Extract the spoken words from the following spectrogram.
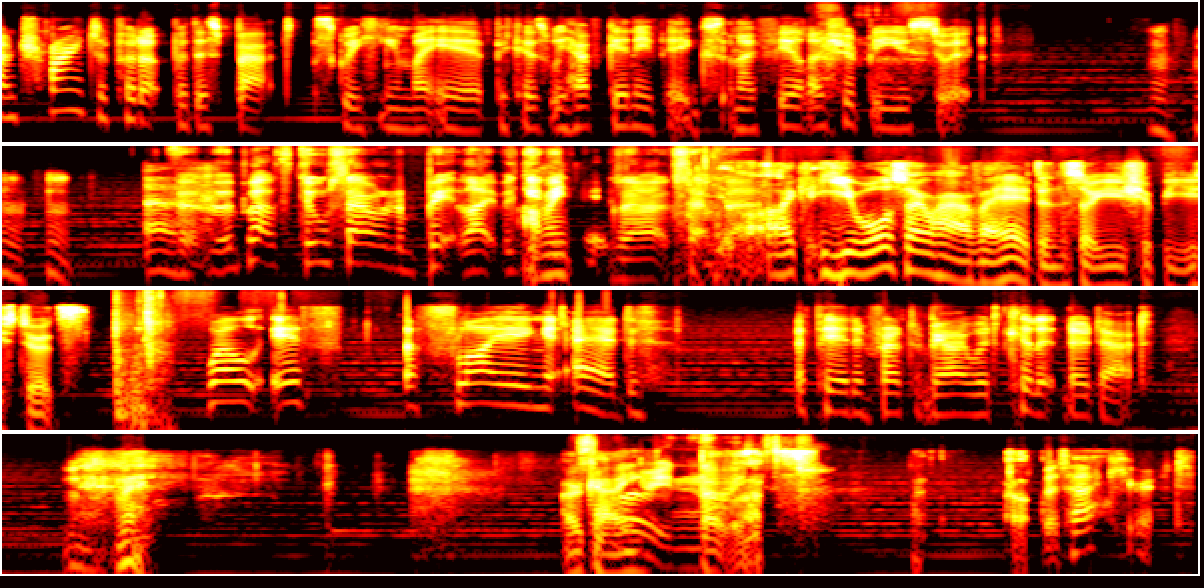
I'm trying to put up with this bat squeaking in my ear because we have guinea pigs and I feel I should be used to it. Uh, The, the bats still sound a bit like the I guinea mean, pigs. I accept that. Like you also have a head, and so you should be used to it. well, if a flying Ed appeared in front of me, I would kill it, no doubt. It's okay. very that- nice. But accurate.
